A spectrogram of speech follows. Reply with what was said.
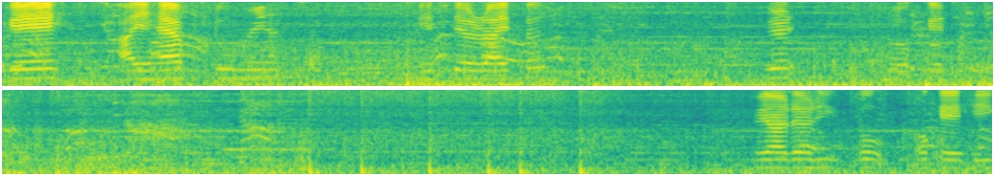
Okay, I have two minutes. Is your rifle? Where? Okay. Where are you? Oh, okay, he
